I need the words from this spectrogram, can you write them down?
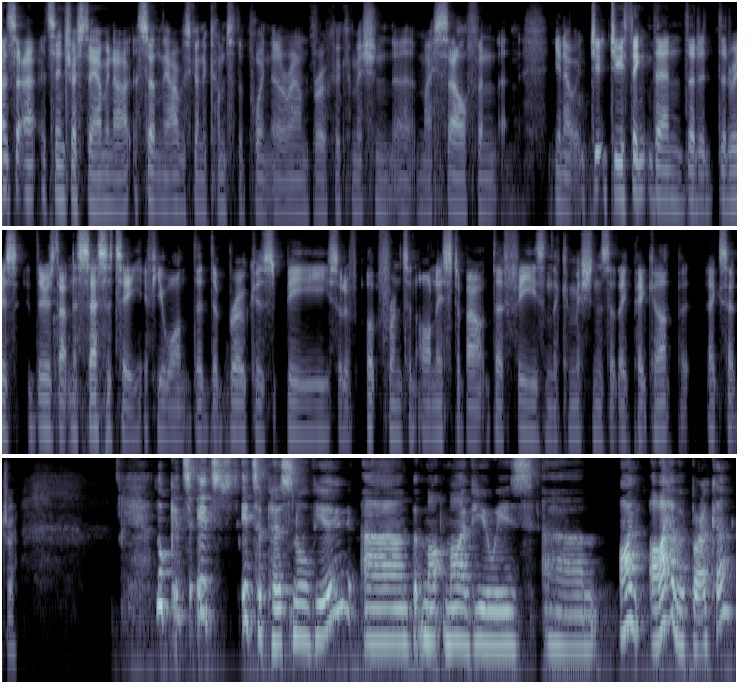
It's, uh, it's interesting. I mean, I, certainly I was going to come to the point around broker commission uh, myself, and uh, you know, do, do you think then that it, there is there is that necessity, if you want, that the brokers be sort of upfront and honest about the fees and the commissions that they pick up, etc. Look, it's it's it's a personal view, um, but my, my view is um, I, I have a broker.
